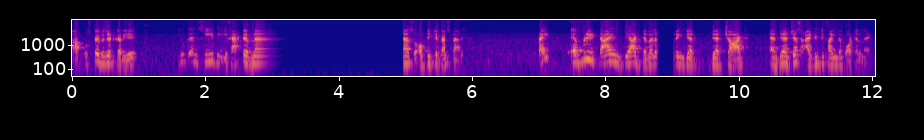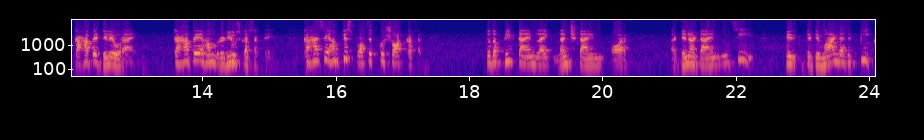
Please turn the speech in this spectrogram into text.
आप उस पर विज़िट करिए। You can see the effectiveness of the capacity management right every time they are developing their their chart एंड दे आर जस्ट आइडेंटिफाइंग द बॉटलनेक कहाँ पे डिले हो रहा है कहाँ पे हम रिड्यूस कर सकते हैं कहाँ से हम किस प्रोसेस को शॉर्ट कर सकते हैं तो द पीक टाइम लाइक लंच टाइम और डिनर टाइम यू सी the demand as it peak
